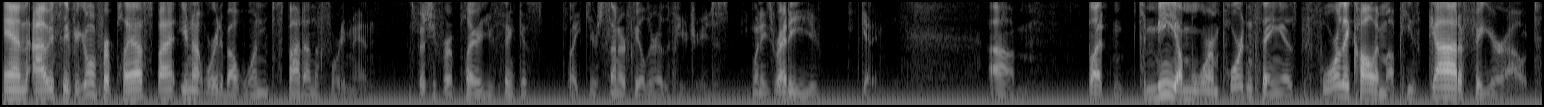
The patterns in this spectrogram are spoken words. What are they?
and obviously, if you're going for a playoff spot, you're not worried about one spot on the 40 man, especially for a player you think is like your center fielder of the future. You just when he's ready, you get him. Um, but to me, a more important thing is before they call him up, he's got to figure out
